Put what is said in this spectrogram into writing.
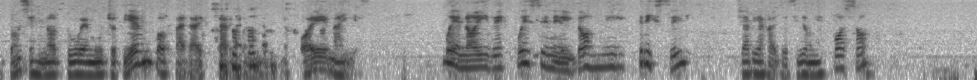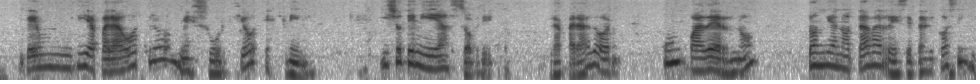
entonces no tuve mucho tiempo para estar con los poemas y eso. Bueno, y después en el 2013, ya había fallecido mi esposo, de un día para otro me surgió escribir. Y yo tenía sobre el aparador un cuaderno donde anotaba recetas de cocina.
